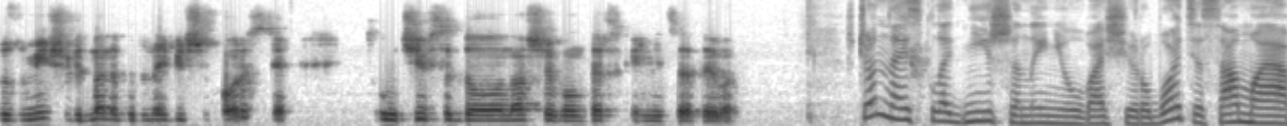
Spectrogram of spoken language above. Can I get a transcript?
розумів, що від мене буде найбільше користі долучився до нашої волонтерської ініціативи. Що найскладніше нині у вашій роботі саме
